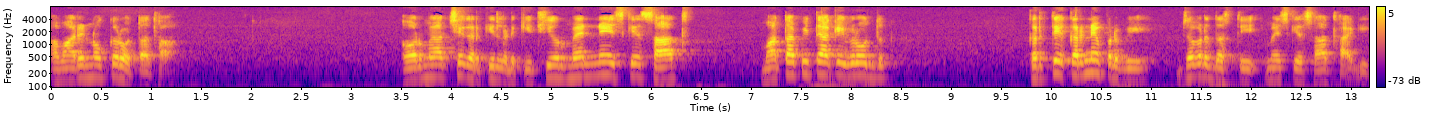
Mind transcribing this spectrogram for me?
हमारे नौकर होता था और मैं अच्छे घर की लड़की थी और मैंने इसके साथ माता पिता के विरोध करते, करने पर भी ज़बरदस्ती मैं इसके साथ आ गई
